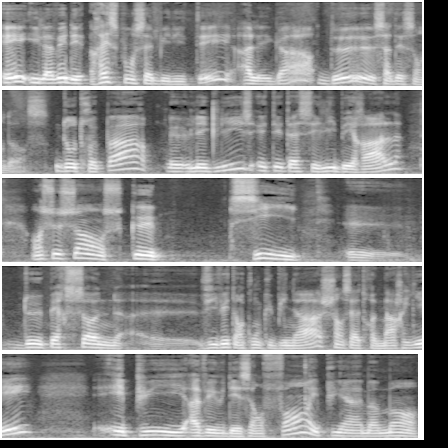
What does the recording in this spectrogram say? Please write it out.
et il avait des responsabilités à l'égard de sa descendance. D'autre part, euh, l'Église était assez libérale en ce sens que si euh, deux personnes euh, vivaient en concubinage sans être mariées, et puis avaient eu des enfants, et puis à un moment,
